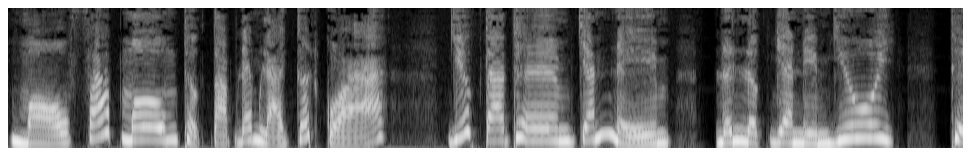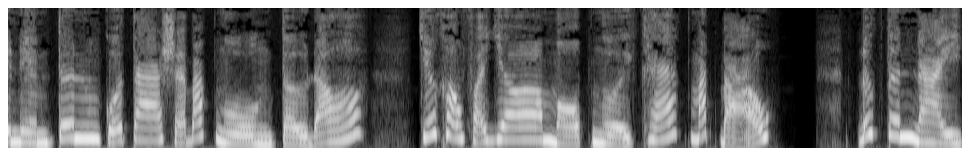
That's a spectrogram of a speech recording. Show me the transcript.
một pháp môn thực tập đem lại kết quả, giúp ta thêm chánh niệm, định lực và niềm vui, thì niềm tin của ta sẽ bắt nguồn từ đó, chứ không phải do một người khác mách bảo. Đức tin này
